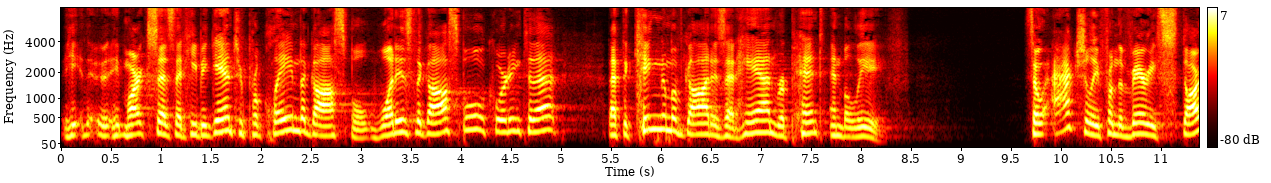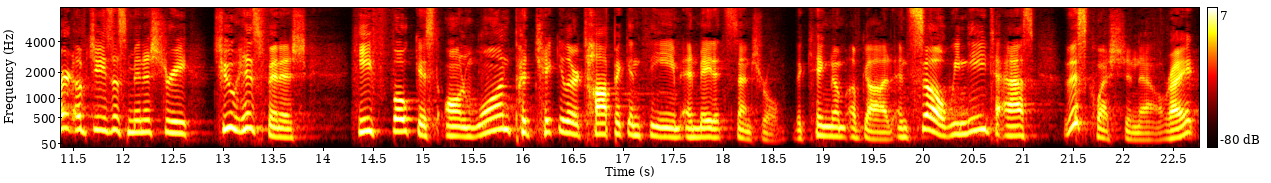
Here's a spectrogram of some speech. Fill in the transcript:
he, Mark says that he began to proclaim the gospel. What is the gospel according to that? That the kingdom of God is at hand, repent and believe. So, actually, from the very start of Jesus' ministry to his finish, he focused on one particular topic and theme and made it central the kingdom of God. And so we need to ask this question now, right?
